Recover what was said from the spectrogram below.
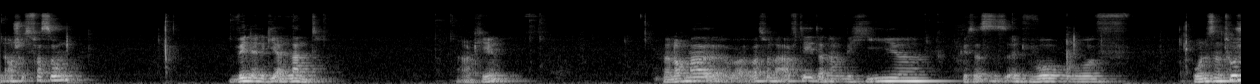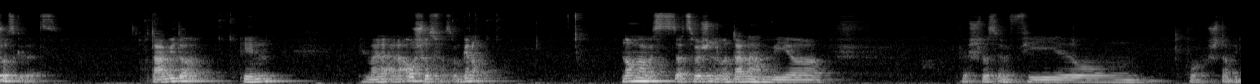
in Ausschussfassung. Windenergie an Land. Okay. Dann nochmal was von der AfD. Dann haben wir hier Gesetzesentwurf Bundesnaturschutzgesetz. Auch da wieder in, ich meine, eine Ausschussfassung. Genau. Nochmal was dazwischen und dann haben wir Beschlussempfehlung Buchstabe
